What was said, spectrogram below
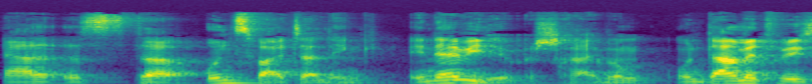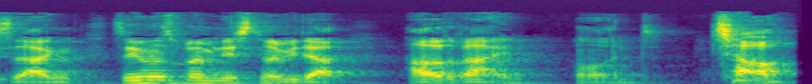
Erster und zweiter Link in der Videobeschreibung. Und damit würde ich sagen, sehen wir uns beim nächsten Mal wieder. Haut rein und ciao.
